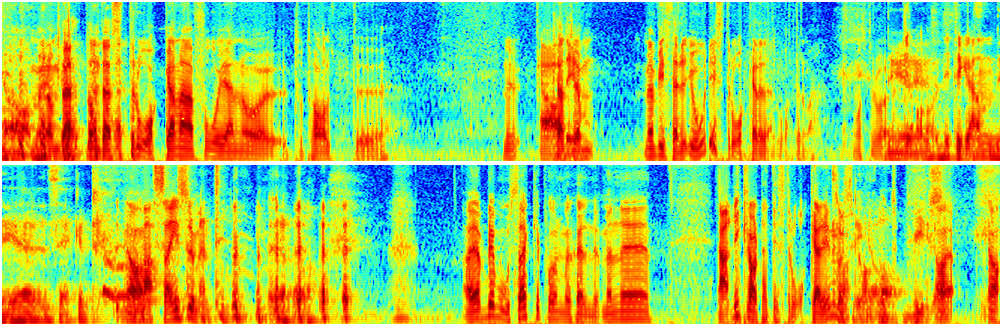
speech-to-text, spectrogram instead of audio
Ja, men de där, de där stråkarna får ju en totalt... eh, nu Ja, kanske det- jag, Men visst är det... Jo, det är stråkare den låten, va? Måste det vara. Det är, Ja, lite grann. Det är säkert. Ja. Massa instrument. ja. Ja, jag blev osäker på mig själv nu, men... eh, Ja, det är klart att det är stråkare i en Klart det är. musikallåt. ja, visst. Ja, ja.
